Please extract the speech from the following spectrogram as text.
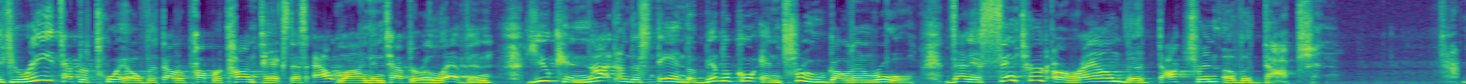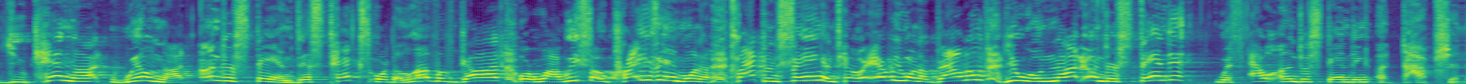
If you read chapter 12 without a proper context that's outlined in chapter 11, you cannot understand the biblical and true golden rule that is centered around the doctrine of adoption. You cannot, will not understand this text or the love of God or why we so crazy and want to clap and sing and tell everyone about Him. You will not understand it without understanding adoption.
